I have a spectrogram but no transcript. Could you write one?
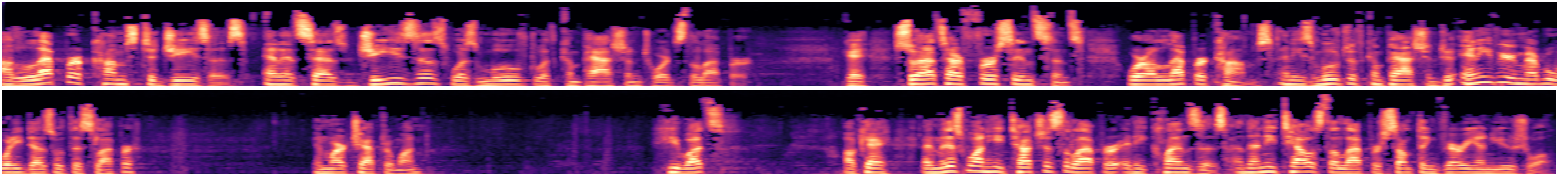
a leper comes to Jesus, and it says Jesus was moved with compassion towards the leper. Okay, so that's our first instance where a leper comes and he's moved with compassion. Do any of you remember what he does with this leper? In Mark chapter 1? He what's? Okay, and this one he touches the leper and he cleanses. And then he tells the leper something very unusual.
